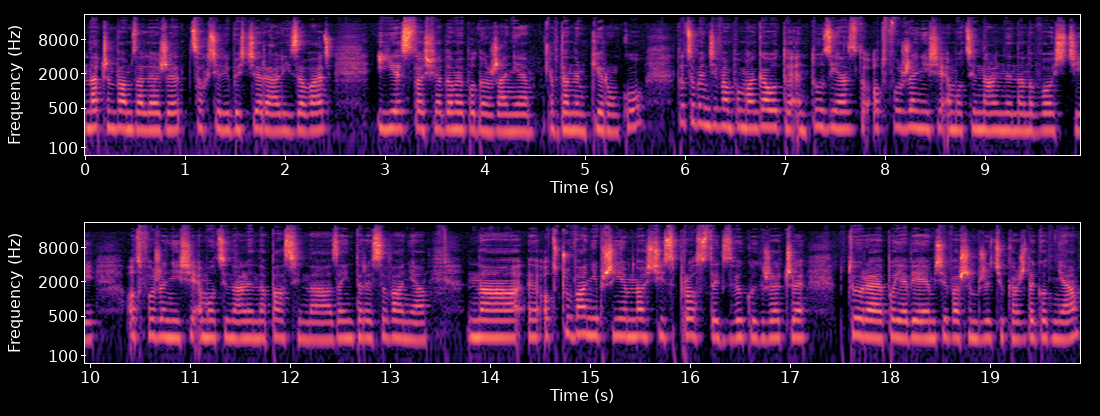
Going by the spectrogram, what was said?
na czym Wam zależy, co chcielibyście realizować i jest to świadome podążanie w danym kierunku. To, co będzie Wam pomagało, to entuzjazm, to otworzenie się emocjonalne na nowości, otworzenie się emocjonalne na pasję, na zainteresowania, na e, odczuwanie przyjemności z prostych, zwykłych rzeczy, które pojawiają się w Waszym życiu każdego dnia.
